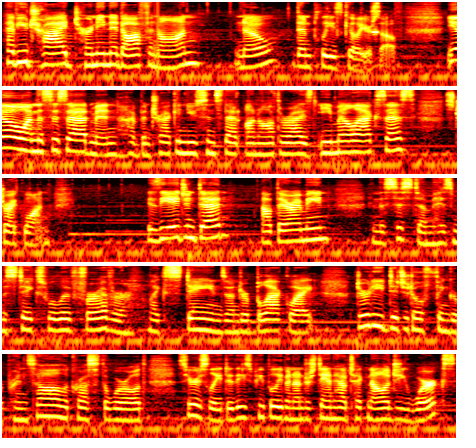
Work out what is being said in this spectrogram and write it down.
Have you tried turning it off and on? No? Then please kill yourself. Yo, I'm the sysadmin. I've been tracking you since that unauthorized email access. Strike one. Is the agent dead? Out there, I mean? In the system, his mistakes will live forever, like stains under blacklight, dirty digital fingerprints all across the world. Seriously, do these people even understand how technology works?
